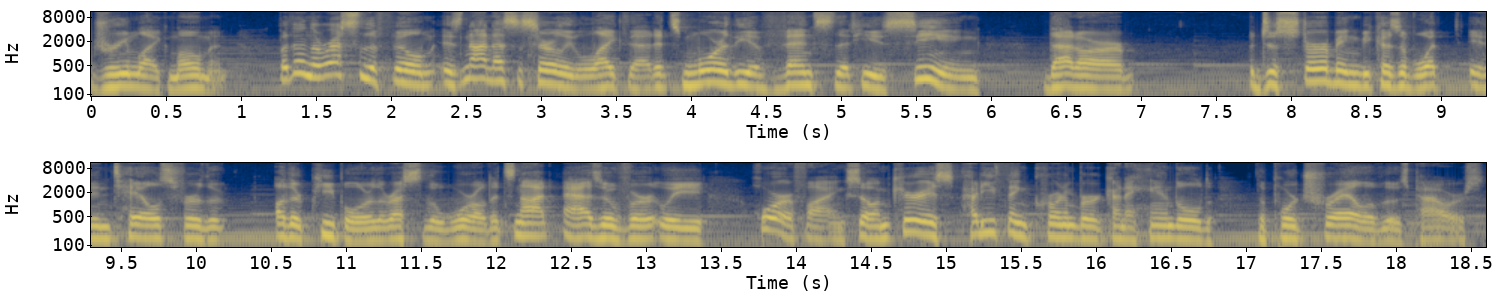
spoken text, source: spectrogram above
dreamlike moment. But then the rest of the film is not necessarily like that. It's more the events that he is seeing that are disturbing because of what it entails for the other people or the rest of the world. It's not as overtly horrifying. So I'm curious, how do you think Cronenberg kind of handled the portrayal of those powers?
